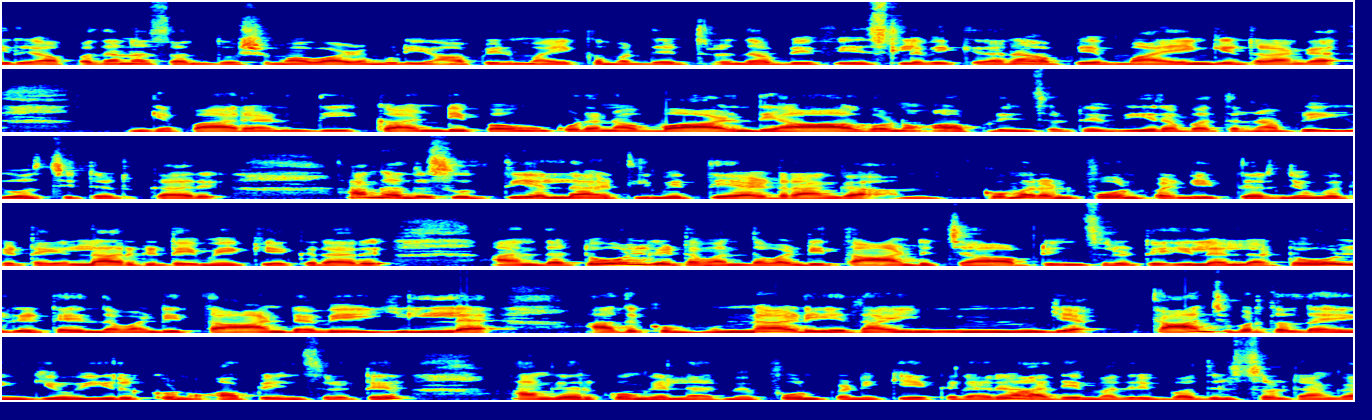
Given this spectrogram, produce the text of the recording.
இரு. அப்போ தான் நான் சந்தோஷமாக வாழ முடியும் அப்படின்னு மயக்க மருந்து எடுத்துகிட்டு வந்து அப்படியே ஃபேஸில் வைக்கிறாரு. அப்படியே மயங்கிடுறாங்க. இங்கே பாரு அனந்தி கண்டிப்பாக உன் கூட நான் வாழ்ந்தே ஆகணும் அப்படின்னு சொல்லிட்டு வீரபத்ரன் அப்படியே யோசிச்சுட்டு இருக்காரு. அங்கே வந்து சுற்றி எல்லா இடத்துலையுமே தேடுறாங்க. குமரன் ஃபோன் பண்ணி தெரிஞ்சவங்க கிட்ட எல்லாருக்கிட்டையுமே கேட்குறாரு அந்த டோல்கேட்டை வந்த வண்டி தாண்டுச்சா அப்படின்னு சொல்லிட்டு இல்லை இல்லை டோல்கேட்டை இந்த வண்டி தாண்டவே இல்லை. அதுக்கு முன்னாடியே தான் இங்கே காஞ்சிபுரத்தில் தான் எங்கேயோ இருக்கணும். அப்படின்னு சொல்லிட்டு அங்கே இருக்கவங்க எல்லாருமே ஃபோன் பண்ணி கேட்குறாரு அதே மாதிரி பதில் சொல்கிறாங்க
